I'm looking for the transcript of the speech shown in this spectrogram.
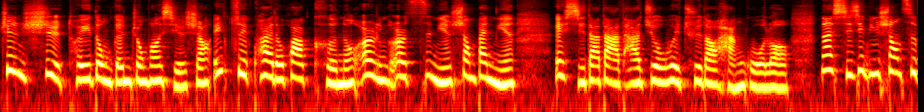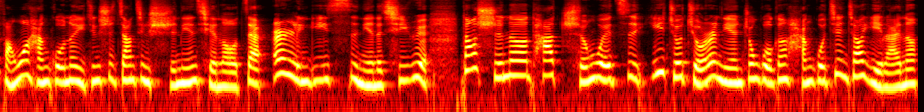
正式推动跟中方协商。哎，最快的话可能二零二四年上半年。哎，习大大他就会去到韩国了。那习近平上次访问韩国呢，已经是将近十年前了，在二零一四年的七月，当时呢，他成为自一九九二年中国跟韩国建交以来呢，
